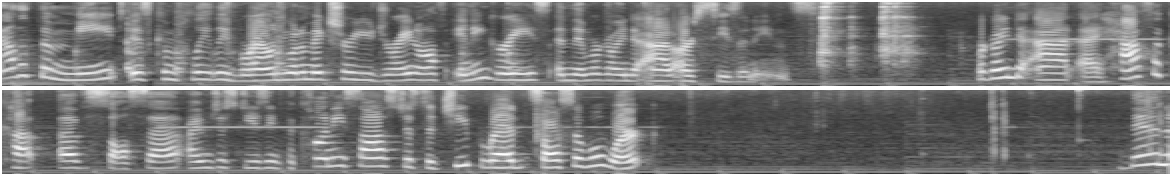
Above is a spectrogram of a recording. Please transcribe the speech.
Now that the meat is completely browned, you want to make sure you drain off any grease and then we're going to add our seasonings. We're going to add a half a cup of salsa. I'm just using picante sauce, just a cheap red salsa will work. Then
